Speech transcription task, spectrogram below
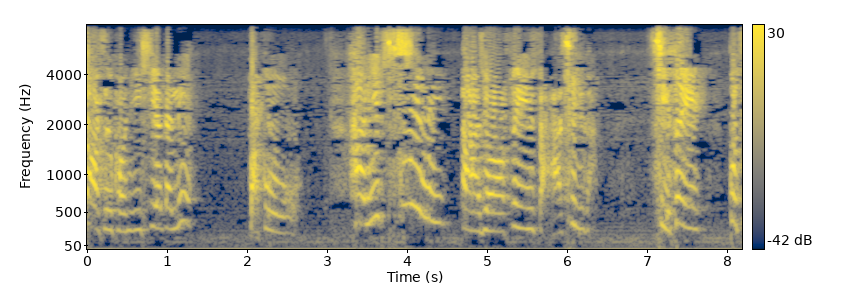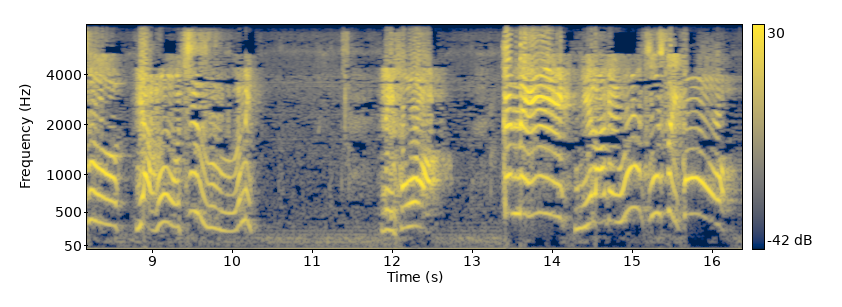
到时候靠你写个脸，不过。喊你气呢，大家非啥气的？其实不知要无几日呢。李夫，跟你你那个五子水果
